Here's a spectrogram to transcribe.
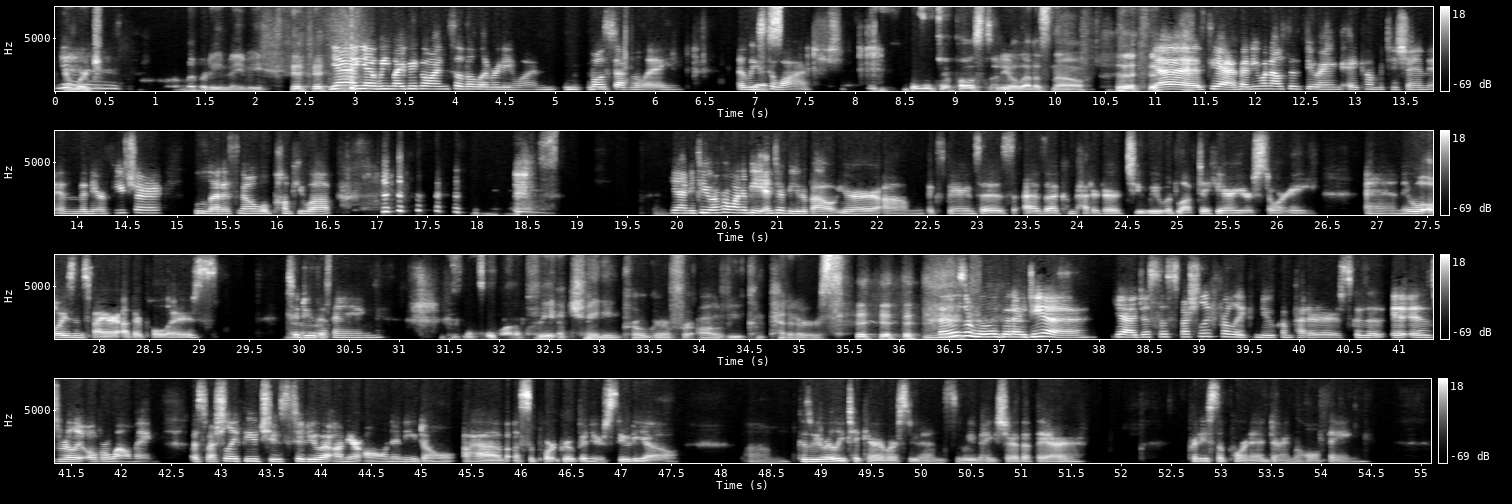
yeah. And we're to Liberty, maybe. yeah, yeah, we might be going to the Liberty one, most definitely, at least yes. to watch. Visit your post studio, let us know. yes, yeah. If anyone else is doing a competition in the near future, let us know. We'll pump you up. yes. Yeah, and if you ever want to be interviewed about your um, experiences as a competitor too, we would love to hear your story. And it will always inspire other polers to yeah. do the thing. This makes me want to create a training program for all of you competitors. that is a really good idea. Yeah, just especially for like new competitors, because it, it is really overwhelming, especially if you choose to do it on your own and you don't have a support group in your studio because um, we really take care of our students and we make sure that they are pretty supported during the whole thing.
